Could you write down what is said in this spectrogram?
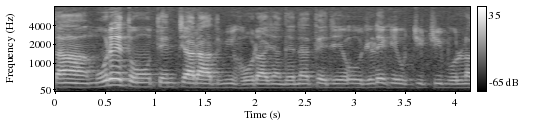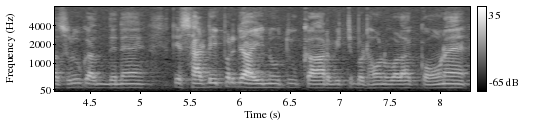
ਤਾਂ ਮੂਹਰੇ ਤੋਂ ਤਿੰਨ ਚਾਰ ਆਦਮੀ ਹੋਰ ਆ ਜਾਂਦੇ ਨੇ ਤੇ ਜੇ ਉਹ ਜਿਹੜੇ ਕਿ ਉੱਚੀ ਉੱਚੀ ਬੋਲਣਾ ਸ਼ੁਰੂ ਕਰ ਦਿੰਦੇ ਨੇ ਕਿ ਸਾਡੀ ਭਰਜਾਈ ਨੂੰ ਤੂੰ ਕਾਰ ਵਿੱਚ ਬਿਠਾਉਣ ਵਾਲਾ ਕੌਣ ਹੈ?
